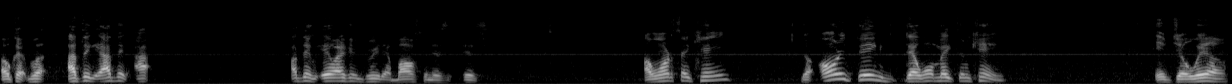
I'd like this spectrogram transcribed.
okay, but I think I think I I think everybody can agree that Boston is is. I want to say king. The only thing that won't make them king, if Joel,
